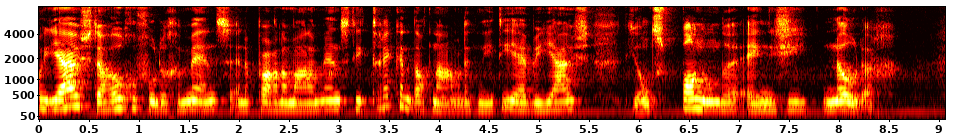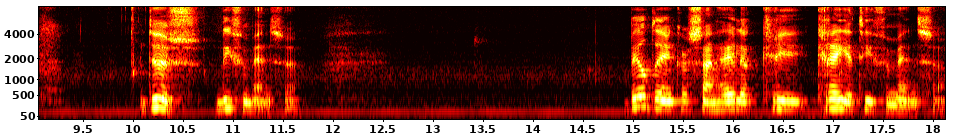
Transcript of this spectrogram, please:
voor juist de hooggevoelige mens en de paranormale mens, die trekken dat namelijk niet. Die hebben juist die ontspannende energie nodig. Dus, lieve mensen, beelddenkers zijn hele creatieve mensen.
